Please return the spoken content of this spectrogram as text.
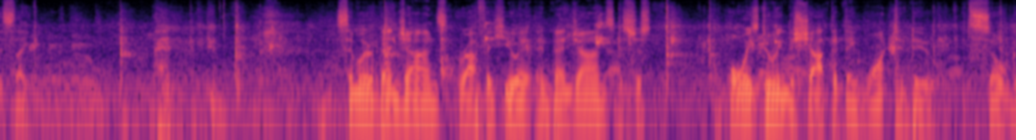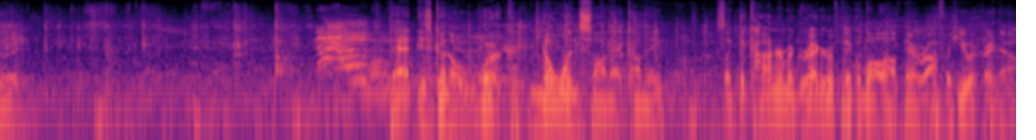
It's like Similar to Ben Johns, Rafa Hewett and Ben Johns, it's just always doing the shot that they want to do. It's so good. That is gonna work. No one saw that coming. It's like the Conor McGregor of pickleball out there, Rafa Hewett right now.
